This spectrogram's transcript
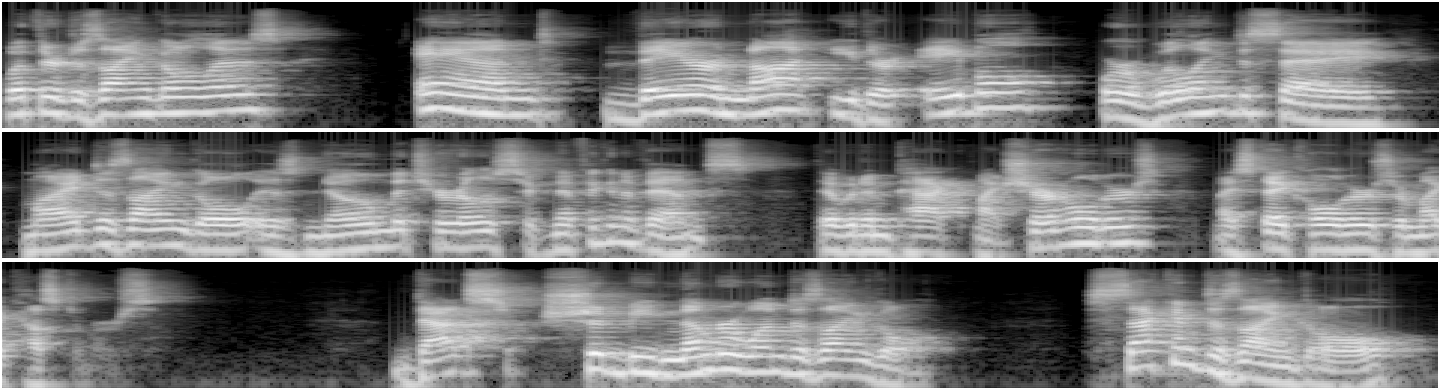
what their design goal is, and they are not either able or willing to say, my design goal is no material or significant events that would impact my shareholders, my stakeholders, or my customers. That should be number one design goal. Second design goal,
